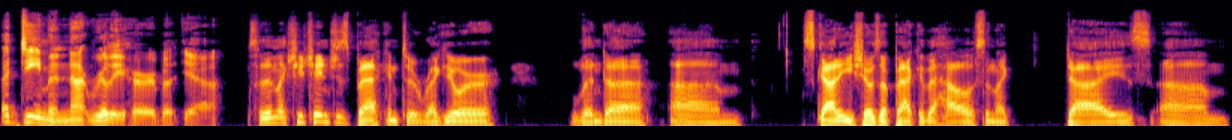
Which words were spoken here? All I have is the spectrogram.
A demon, not really her, but yeah. So then, like, she changes back into regular Linda. Um, Scotty shows up back at the house and like dies. Um,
